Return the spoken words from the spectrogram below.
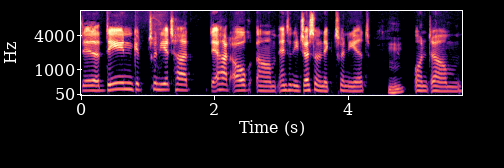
der den trainiert hat, der hat auch ähm, Anthony Jeselnik trainiert. Mhm. Und ähm,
